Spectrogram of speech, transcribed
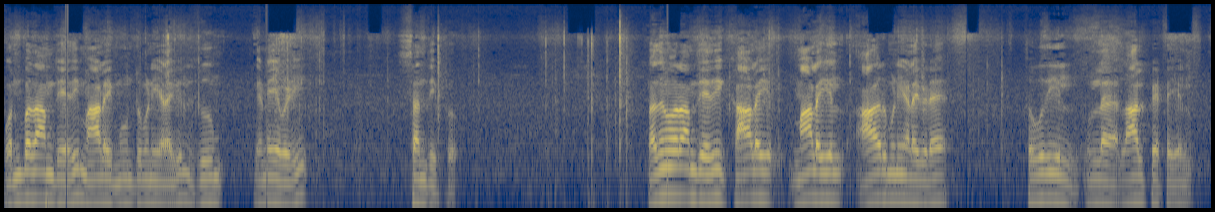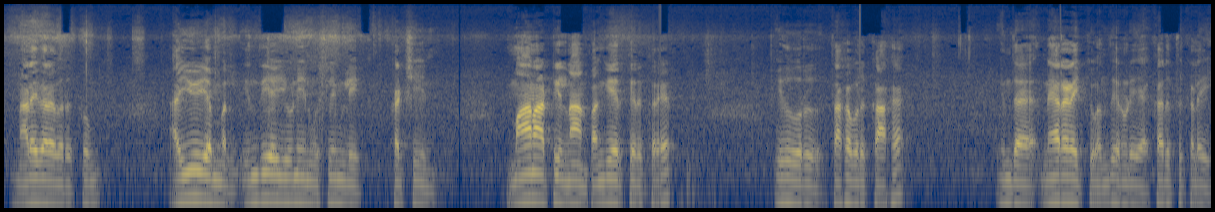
ஒன்பதாம் தேதி மாலை மூன்று மணி அளவில் ஜூம் இணைய வழி சந்திப்பு. பதினோராம் தேதி காலை மாலையில் ஆறு மணி அளவிட தொகுதியில் உள்ள லால்பேட்டையில் நடைபெறவிருக்கும் ஐயுஎம்எல் இந்திய யூனியன் முஸ்லீம் லீக் கட்சியின் மாநாட்டில் நான் பங்கேற்க இருக்கிறேன் இது ஒரு தகவலுக்காக. இந்த நேரலைக்கு வந்து என்னுடைய கருத்துக்களை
